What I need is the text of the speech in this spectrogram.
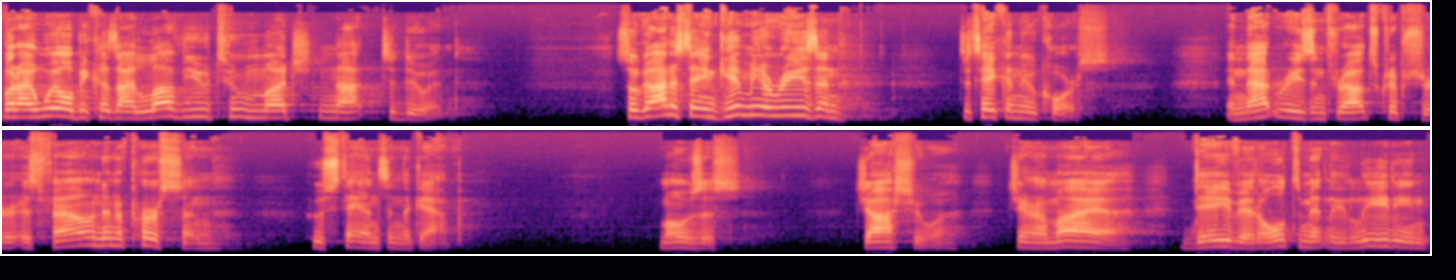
but I will because I love you too much not to do it. So God is saying, Give me a reason to take a new course. And that reason throughout Scripture is found in a person who stands in the gap Moses, Joshua, Jeremiah, David, ultimately leading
